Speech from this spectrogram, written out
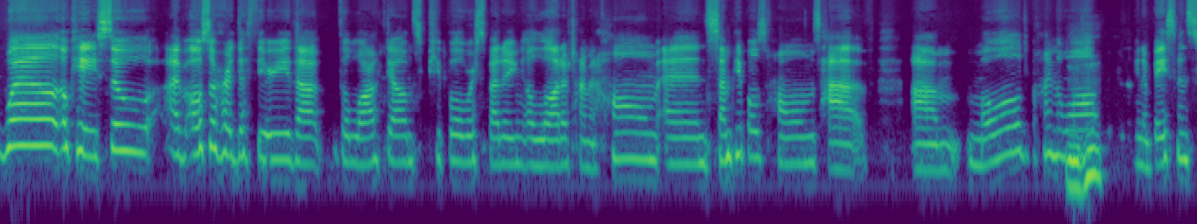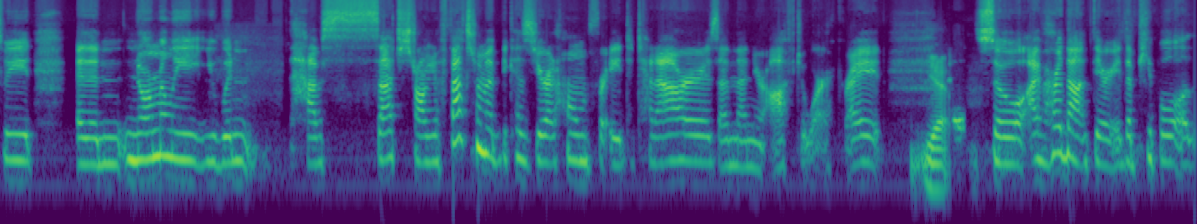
Well, okay, so I've also heard the theory that the lockdowns, people were spending a lot of time at home, and some people's homes have um, mold behind the wall mm-hmm. In a basement suite. And then normally you wouldn't have such strong effects from it because you're at home for eight to 10 hours and then you're off to work, right? Yeah. So I've heard that theory that people,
